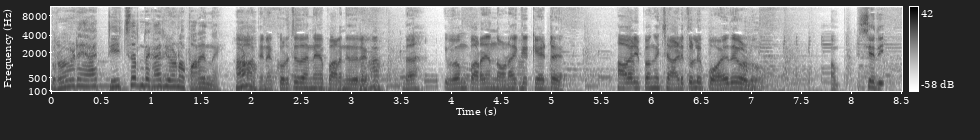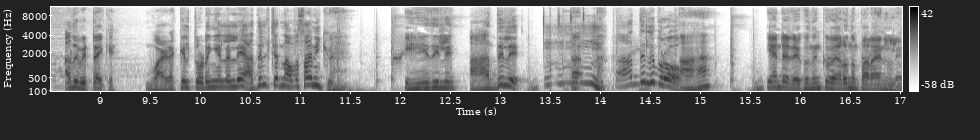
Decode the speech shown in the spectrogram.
ബ്രോയുടെ ആ ടീച്ചറിന്റെ കാര്യമാണോ പറയുന്നേ? അതിനെ കുറിച്ച് തന്നെ പറഞ്ഞു തരാം ദാ ഇവൻ പറഞ്ഞ നുണയൊക്കെ കേട്ട് അവരിപ്പങ്ങ് ചാടിത്തുള്ളി പോയതേ ഉള്ളൂ. ശരി അത് വിട്ടേക്ക്. വഴക്കിൽ തുടങ്ങിയല്ലേ അതിൽ ചെന്ന് അവസാനിക്കൂ. ഏതിൽ? അതിൽ. അതിൽ ബ്രോ. എന്റെ രഘു നിങ്ങക്ക് വേറൊന്നും പറയാനില്ലേ?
